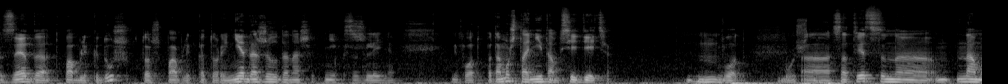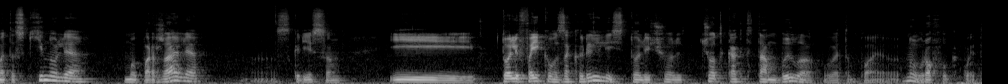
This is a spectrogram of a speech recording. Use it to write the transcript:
Зеда от паблика душ, тоже паблик, который не дожил до наших дней, к сожалению. Вот, потому что они там все дети. Mm-hmm. Вот. Мощно. А, соответственно, нам это скинули, мы поржали э, с Крисом, и то ли фейково закрылись, то ли что-то как-то там было в этом плане, ну, рофл какой-то.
